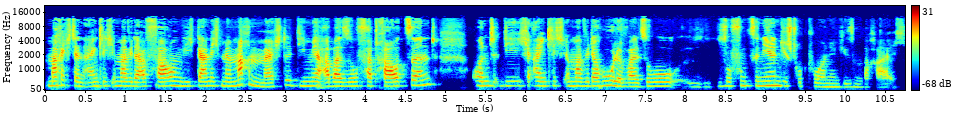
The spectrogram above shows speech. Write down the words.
mache ich denn eigentlich immer wieder Erfahrungen, die ich gar nicht mehr machen möchte, die mir aber so vertraut sind und die ich eigentlich immer wiederhole, weil so, so funktionieren die Strukturen in diesem Bereich.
